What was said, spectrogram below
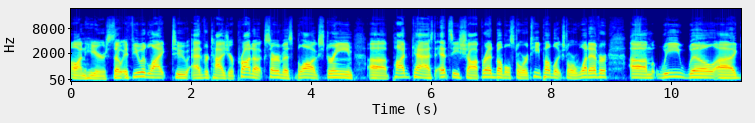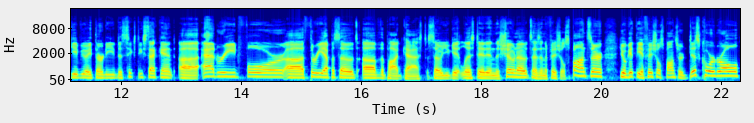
on here. So if you would like to advertise your product, service, blog, stream, uh, podcast, Etsy shop, Redbubble store, TeePublic store, whatever, um, we will uh, give you a 30 to 60 second uh, ad read for uh, three episodes of the podcast. So you get listed in the show notes as an official sponsor. You'll get the official sponsor Discord role,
